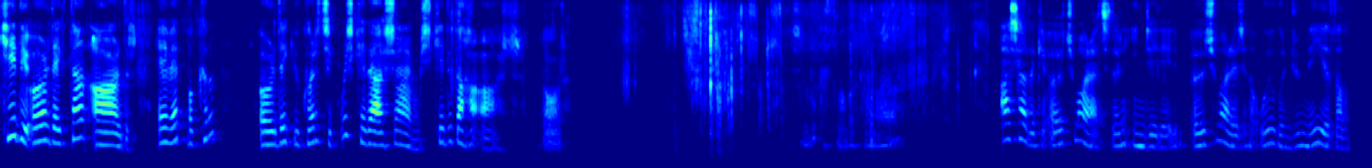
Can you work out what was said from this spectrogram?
Kedi ördekten ağırdır. Evet bakın ördek yukarı çıkmış, kedi aşağı inmiş. Kedi daha ağır. Doğru. Şimdi bu kısma bakalım. Aşağıdaki ölçme araçlarını inceleyelim. Ölçme aracına uygun cümleyi yazalım.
